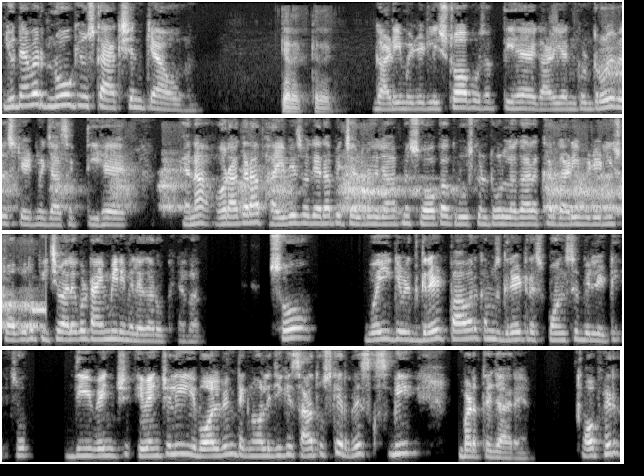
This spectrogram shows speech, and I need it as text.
यू नेवर नो कि उसका एक्शन क्या होगा। करेक्ट करेक्ट गाड़ी इमीडिएटली स्टॉप हो सकती है, गाड़ी अनकंट्रोलेबल स्टेट में जा सकती है है ना? और अगर आप हाईवेज वगैरह पे चल रहे हो, जहाँ आपने सौ का क्रूज कंट्रोल लगा रखा, गाड़ी इमीडिएटली स्टॉप हो तो पीछे वाले को टाइम भी नहीं मिलेगा रोकने का। सो वही with great power comes great responsibility so eventually evolving technology के साथ उसके रिस्क भी बढ़ते जा रहे हैं। और फिर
